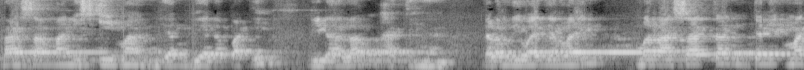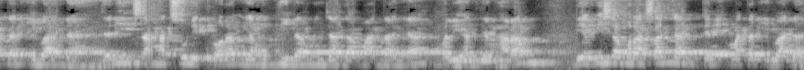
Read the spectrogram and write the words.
rasa manis iman yang dia dapati di dalam hatinya. Dalam riwayat yang lain merasakan kenikmatan ibadah. Jadi sangat sulit orang yang tidak menjaga matanya melihat yang haram, dia bisa merasakan kenikmatan ibadah.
